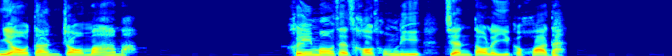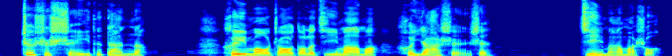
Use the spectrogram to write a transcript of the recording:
鸟蛋找妈妈。黑猫在草丛里捡到了一个花蛋，这是谁的蛋呢？黑猫找到了鸡妈妈和鸭婶婶。鸡妈妈说：“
